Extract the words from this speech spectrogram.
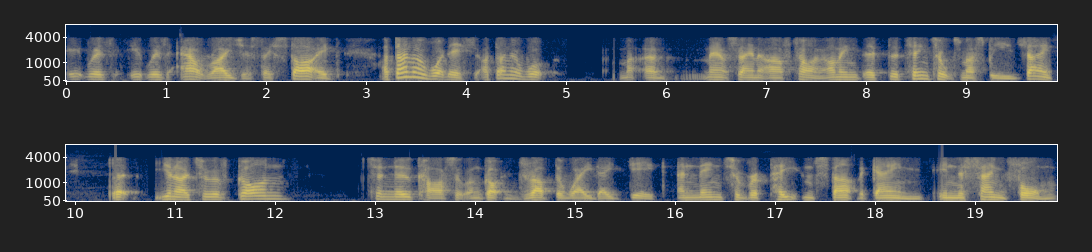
it was it was outrageous. They started. I don't know what this. I don't know what M- um, Mount saying at half time. I mean, the, the team talks must be insane. But you know, to have gone to Newcastle and got drubbed the way they did, and then to repeat and start the game in the same form,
